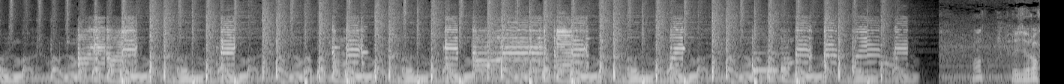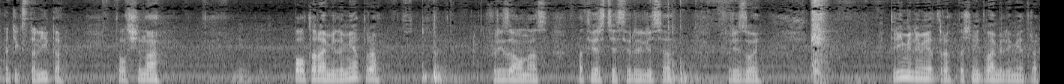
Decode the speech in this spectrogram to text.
Вот фрезеровка текстолита, толщина полтора миллиметра. Фреза у нас отверстия сверлились э, фрезой 3 миллиметра, точнее 2 миллиметра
